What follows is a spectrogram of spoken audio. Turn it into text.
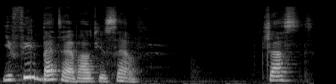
You feel better about yourself, just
